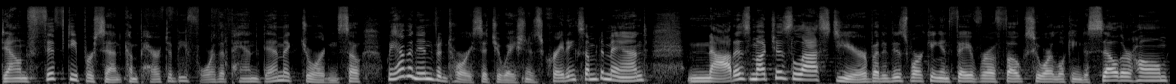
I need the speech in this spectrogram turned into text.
down 50% compared to before the pandemic, Jordan. So we have an inventory situation. It's creating some demand, not as much as last year, but it is working in favor of folks who are looking to sell their home.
